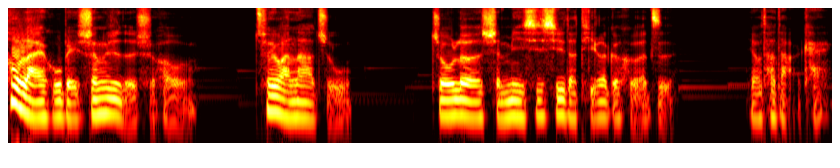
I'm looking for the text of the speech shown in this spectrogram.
后来湖北生日的时候，吹完蜡烛，周乐神秘兮兮的提了个盒子，要他打开。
